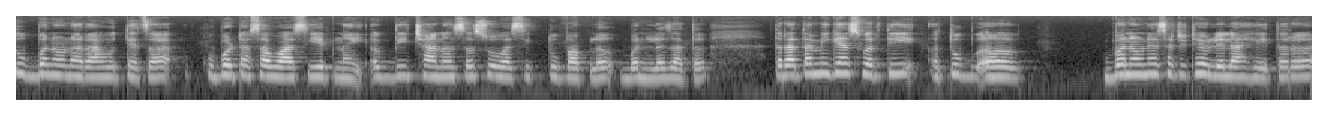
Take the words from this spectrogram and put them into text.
तूप बनवणार आहोत त्याचा कुबट असा वास येत नाही. अगदी छान असं सुवासिक तूप आपलं बनलं जातं. तर आता मी गॅसवरती तूप बनवण्यासाठी ठेवलेलं आहे. तर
